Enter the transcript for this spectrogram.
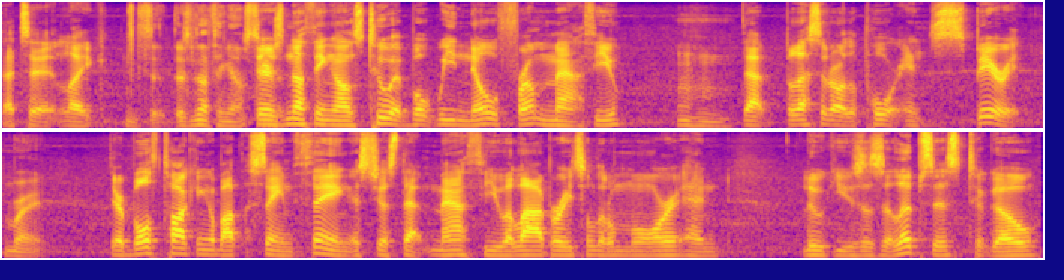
That's it. Like That's it. There's nothing else. to there's nothing else to it, but we know from Matthew Mm-hmm. that blessed are the poor in spirit. Right. They're both talking about the same thing. It's just that Matthew elaborates a little more and Luke uses ellipsis to go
